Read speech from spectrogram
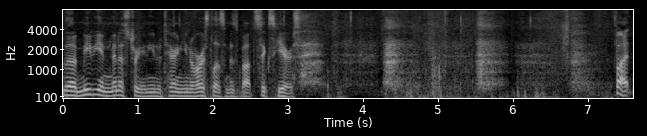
The median ministry in Unitarian Universalism is about six years. But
